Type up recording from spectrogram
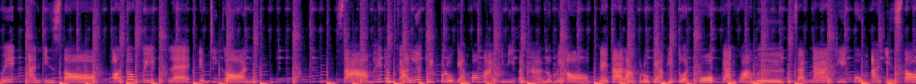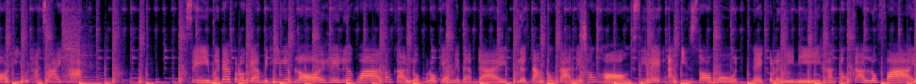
Quick Uninstall Auto Fix และ Empty Gone 3. ให้ทำการเลือกคลิกโปรแกรมเป้าหมายที่มีปัญหาลบไม่ออก ในตารางโปรแกรมที่ตรวจพบด้านขวามือ จากนั้นคลิกปุ่ม Uninstall ที่อยู่ทางซ้ายค่ะ 4. เมื่อได้โปรแกรมเป็นที่เรียบร้อย ให้เลือกว่าต้องการลบโปรแกรมในแบบใด เลือกตามต้องการในช่องของ Select Uninstall Mode ในกรณีนี้หากต้องการลบไฟล์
